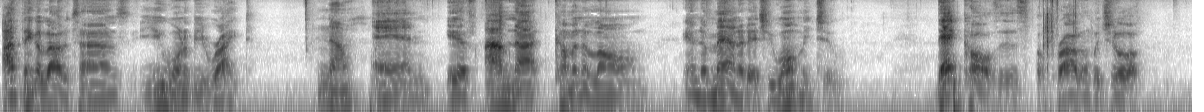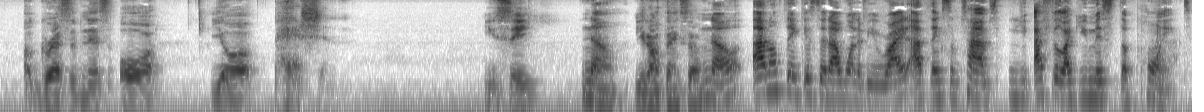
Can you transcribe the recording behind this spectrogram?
I think a lot of times you want to be right. No. And if I'm not coming along in the manner that you want me to, that causes a problem with your aggressiveness or your passion. You see? No. You don't think so? No. I don't think it's that I want to be right. I think sometimes you, I feel like you miss the point.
